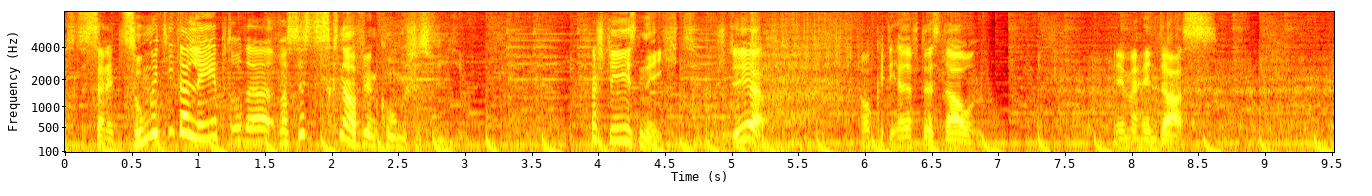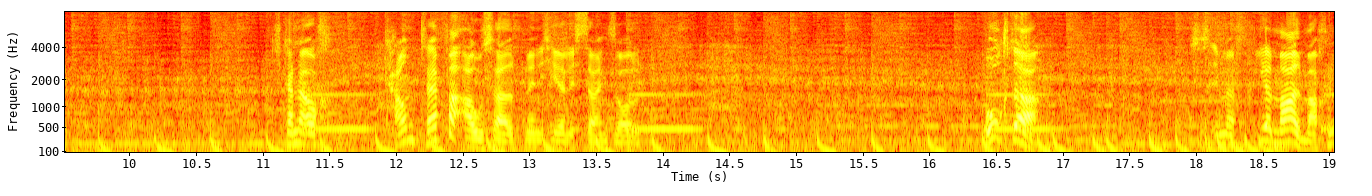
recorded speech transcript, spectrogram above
ist das seine Zunge, die da lebt? Oder was ist das genau für ein komisches Vieh? Verstehe es nicht. Stirb! Okay, die Hälfte ist down. Immerhin das. Ich kann auch kaum Treffer aushalten, wenn ich ehrlich sein soll. Hoch da! Ich das immer viermal machen.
